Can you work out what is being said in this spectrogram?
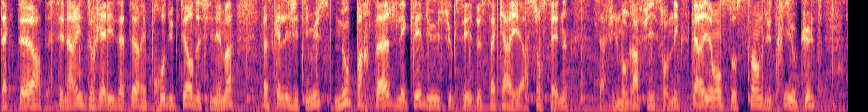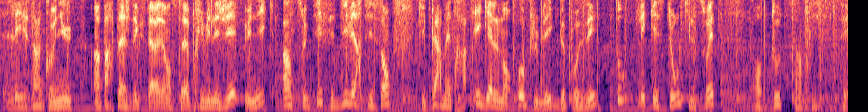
d'acteur, de scénariste, de réalisateur et producteur de cinéma, Pascal Légitimus nous partage les clés du succès de sa carrière sur scène, sa filmographie, son expérience au sein du trio culte Les Inconnus. Un partage d'expériences privilégiées, unique, instructif et divertissant qui permettra également au public de poser toutes les questions qu'il souhaite en toute simplicité.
